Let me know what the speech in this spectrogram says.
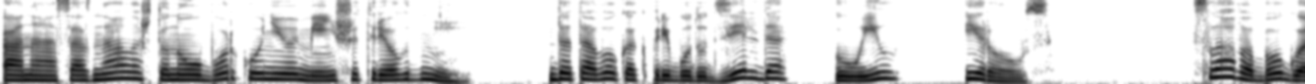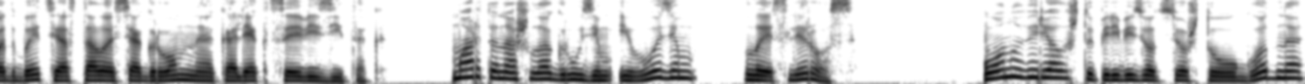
она осознала, что на уборку у нее меньше трех дней. До того, как прибудут Зельда, Уилл и Роуз. Слава богу, от Бетти осталась огромная коллекция визиток. Марта нашла грузим и возим Лесли Росс. Он уверял, что перевезет все, что угодно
